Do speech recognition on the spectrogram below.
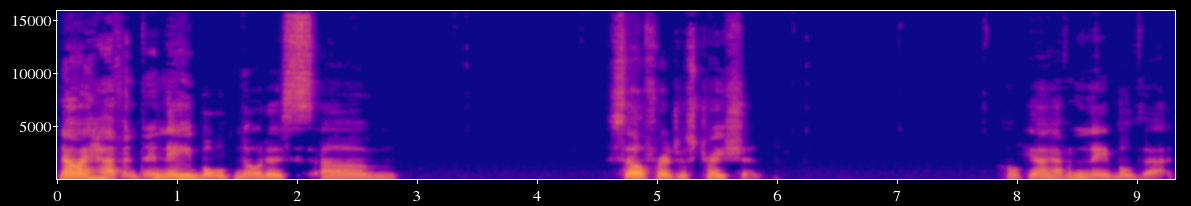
Now I haven't enabled, notice, um, self-registration. Okay, I haven't enabled that.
